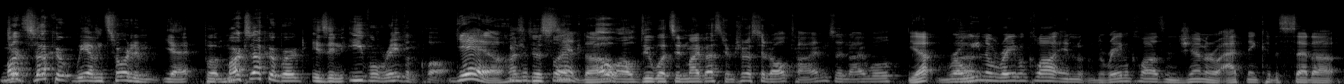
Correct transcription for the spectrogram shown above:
Mark Just- Zucker. We haven't sorted him yet, but Mark Zuckerberg is an evil Ravenclaw. Yeah, hundred like, percent, dog. oh, I'll do what's in my best interest at all times, and I will. Yep, Rowena Ravenclaw and the Ravenclaws in general, I think could have set up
